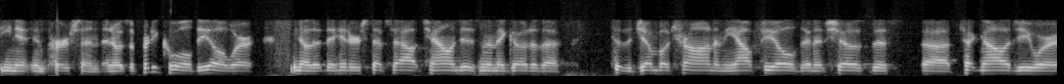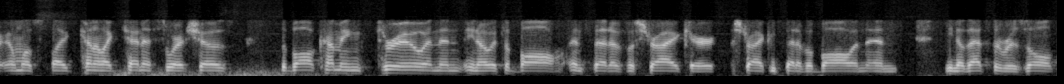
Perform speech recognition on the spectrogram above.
seen it in person, and it was a pretty cool deal where you know the, the hitter steps out, challenges, and then they go to the to the jumbotron in the outfield, and it shows this uh, technology where almost like kind of like tennis, where it shows the ball coming through, and then you know it's a ball instead of a strike, or a strike instead of a ball, and and you know that's the result.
